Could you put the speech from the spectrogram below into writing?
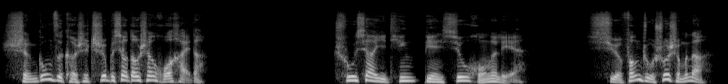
沈公子可是吃不消刀山火海的。初夏一听便羞红了脸。雪房主说什么呢？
